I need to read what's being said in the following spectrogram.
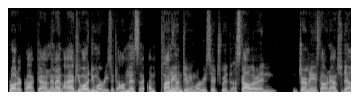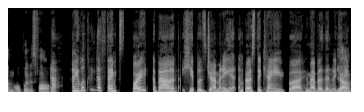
broader crackdown. And I, I actually want to do more research on this. And I'm planning on doing more research with a scholar in Germany and a scholar in Amsterdam, hopefully this fall. Yeah. I mean, look at the famous quote about Hitler's Germany. And first they came for whomever, then they yeah. came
